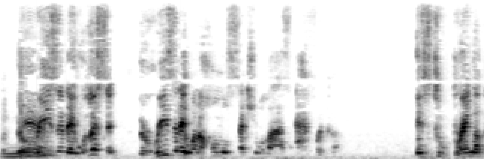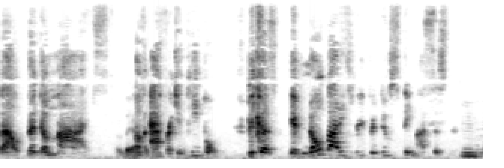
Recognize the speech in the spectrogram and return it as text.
The reason they listen, the reason they want to homosexualize Africa is to bring about the demise Of the of African. African people. Because if nobody's reproducing, my sister, Mhm.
